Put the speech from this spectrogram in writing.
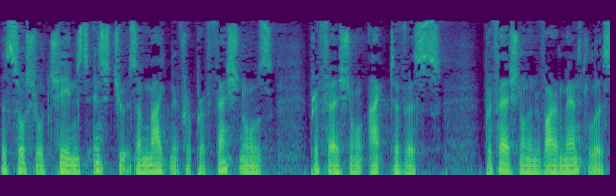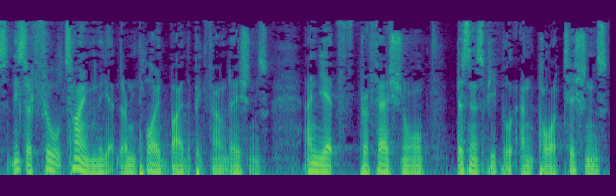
the Social Change Institute is a magnet for professionals, professional activists, professional environmentalists. These are full-time, they're employed by the big foundations, and yet professional business people and politicians.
